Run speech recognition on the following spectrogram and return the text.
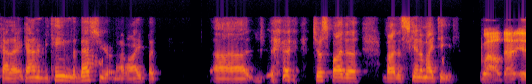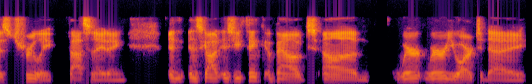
kind of kind of became the best year of my life, but uh, just by the by the skin of my teeth. Wow, that is truly fascinating. And and Scott, as you think about um, where where you are today,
